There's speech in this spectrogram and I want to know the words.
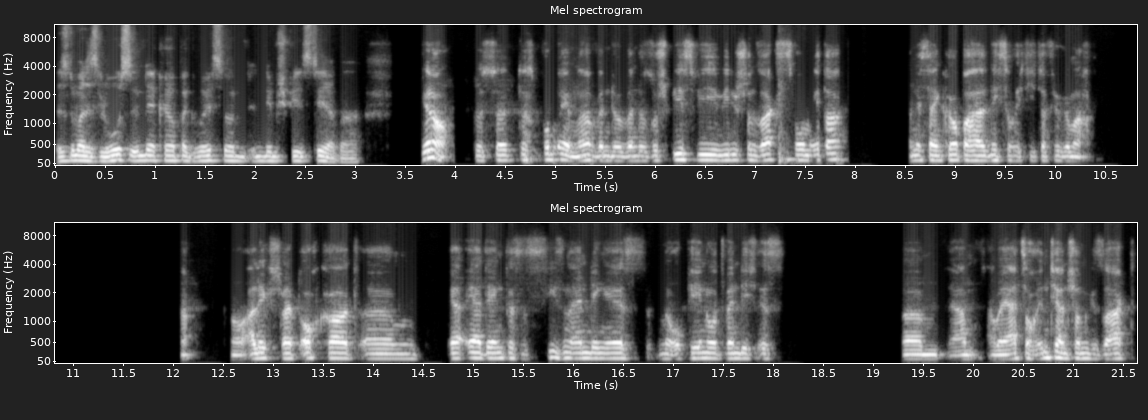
Das ist nun mal das Los in der Körpergröße und in dem Spielstil, aber Genau, das ist halt das Problem. Ne? Wenn, du, wenn du so spielst, wie, wie du schon sagst, zwei Meter, dann ist dein Körper halt nicht so richtig dafür gemacht. Ja, genau. Alex schreibt auch gerade, ähm, er, er denkt, dass es Season-Ending ist, eine OP notwendig ist. Ähm, ja, aber er hat es auch intern schon gesagt,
